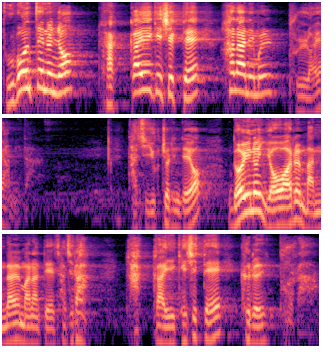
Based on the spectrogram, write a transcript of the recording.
두 번째는요, 가까이 계실 때 하나님을 불러야 합니다. 다시 6절인데요. 너희는 여호와를 만날 만한 때에 찾으라. 가까이 계실 때 그를 부르라.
